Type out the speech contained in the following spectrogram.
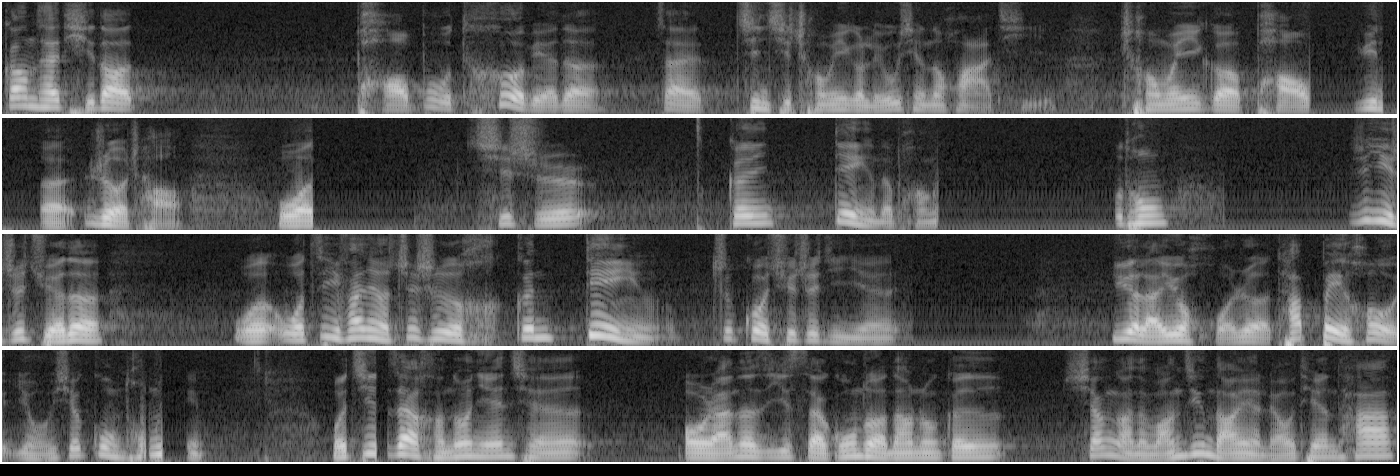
刚才提到。跑步特别的在近期成为一个流行的话题，成为一个跑运的热潮。我其实跟电影的朋沟通，一直觉得我我自己发现这是跟电影这过去这几年越来越火热，它背后有一些共通性。我记得在很多年前，偶然的一次在工作当中跟香港的王晶导演聊天，他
